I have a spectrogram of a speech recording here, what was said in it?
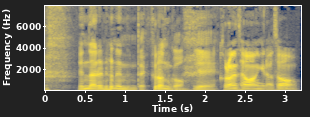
옛날에는 했는데 그런 거. 예. 그런 상황이라서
